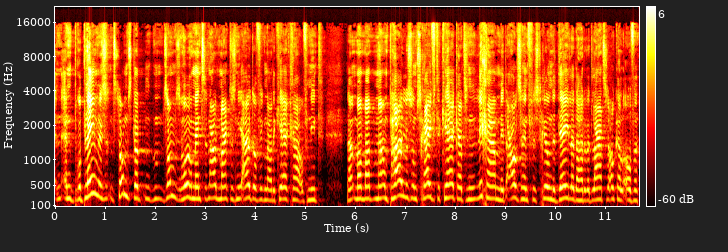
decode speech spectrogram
en, het probleem is soms dat soms horen mensen, nou het maakt dus niet uit of ik naar de kerk ga of niet. Nou, maar, maar, maar Paulus omschrijft de kerk als een lichaam met al zijn verschillende delen. Daar hadden we het laatst ook al over.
